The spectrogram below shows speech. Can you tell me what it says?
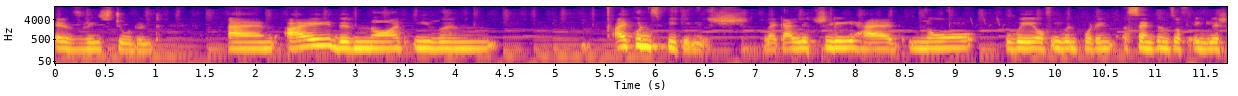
every student. And I did not even, I couldn't speak English. Like, I literally had no way of even putting a sentence of English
